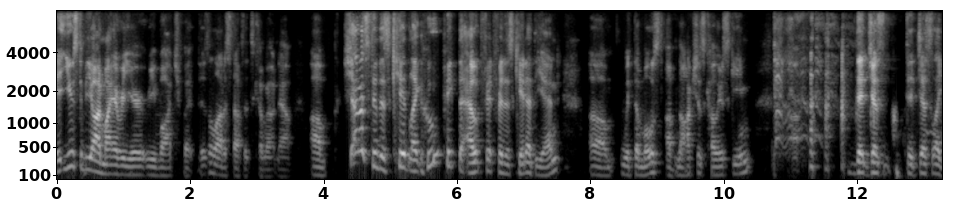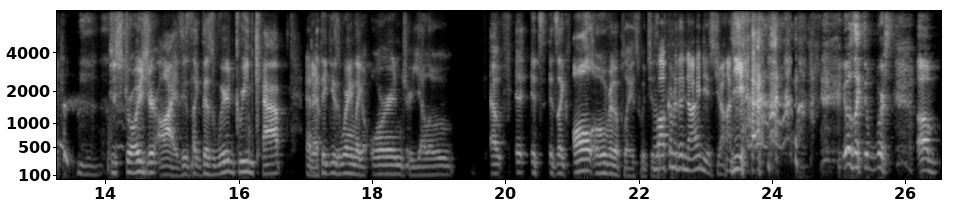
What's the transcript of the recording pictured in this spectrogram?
it used to be on my every year rewatch, but there's a lot of stuff that's come out now. Um, shout outs to this kid. Like, who picked the outfit for this kid at the end um, with the most obnoxious color scheme? Uh, that just that just like destroys your eyes. He's like this weird green cap, and I think he's wearing like an orange or yellow outfit. It's it's like all over the place, which is welcome to the '90s, John. Yeah, it was like the worst. Um,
